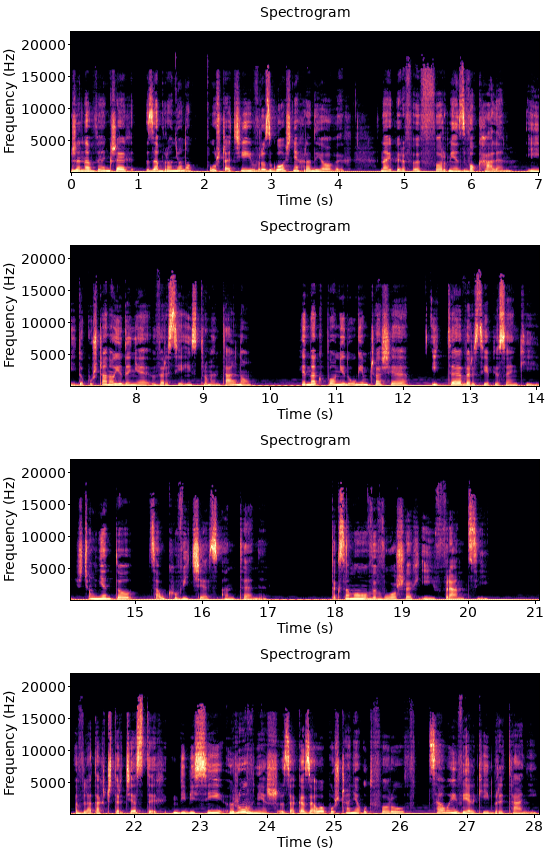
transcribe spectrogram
że na Węgrzech zabroniono puszczać jej w rozgłośniach radiowych, najpierw w formie z wokalem i dopuszczano jedynie wersję instrumentalną. Jednak po niedługim czasie i tę wersję piosenki ściągnięto całkowicie z anteny. Tak samo we Włoszech i Francji. W latach 40. BBC również zakazało puszczania utworu w całej Wielkiej Brytanii.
